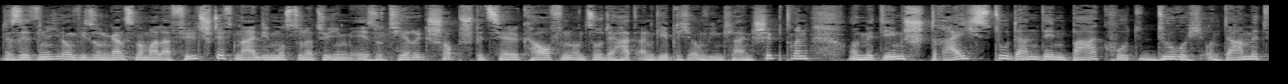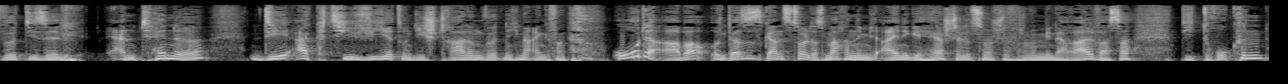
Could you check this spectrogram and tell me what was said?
Das ist jetzt nicht irgendwie so ein ganz normaler Filzstift. Nein, den musst du natürlich im Esoterik-Shop speziell kaufen und so. Der hat angeblich irgendwie einen kleinen Chip drin. Und mit dem streichst du dann den Barcode durch und damit wird diese Antenne deaktiviert und die Strahlung wird nicht mehr eingefangen. Oder aber, und das ist ganz toll, das machen nämlich einige Hersteller zum Beispiel von Mineralwasser, die drucken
